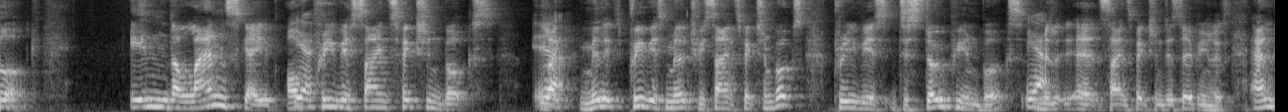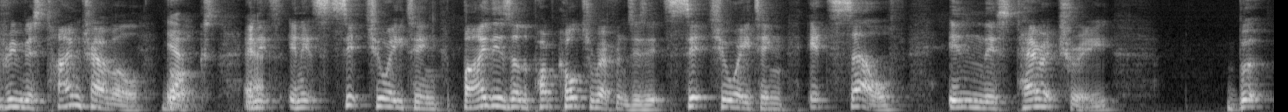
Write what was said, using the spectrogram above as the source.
book in the landscape of Yes. previous science fiction books. Yeah. Like mili- previous military science fiction books, previous dystopian books, Yeah. mili- uh, science fiction dystopian books, and previous time travel Yeah. books. And Yeah. it's and it's situating by these other pop culture references. It's situating itself in this territory, but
